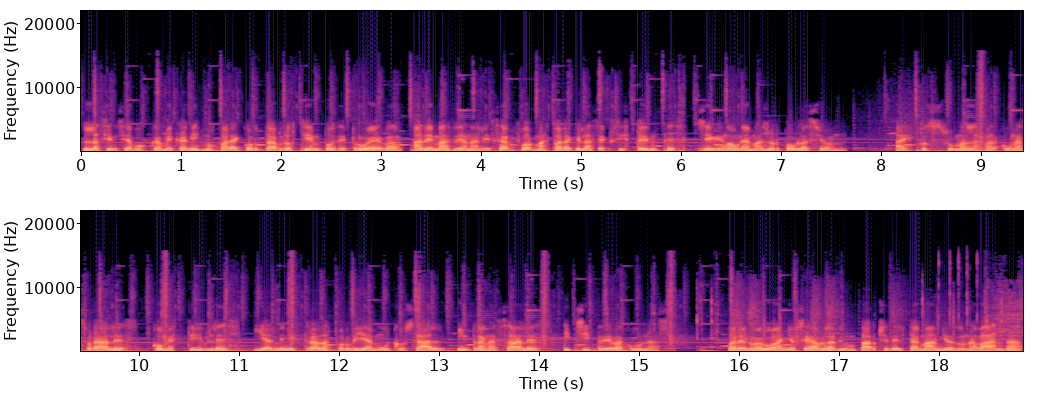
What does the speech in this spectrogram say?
La ciencia busca mecanismos para acortar los tiempos de prueba, además de analizar formas para que las existentes lleguen a una mayor población. A esto se suman las vacunas orales, comestibles y administradas por vía mucosal, intranasales y chip de vacunas. Para el nuevo año se habla de un parche del tamaño de una banda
